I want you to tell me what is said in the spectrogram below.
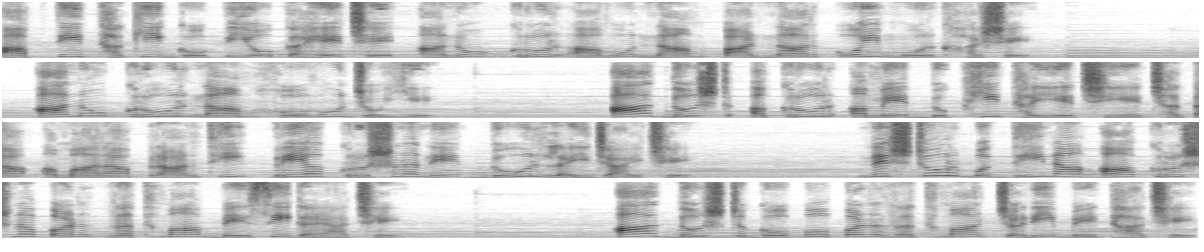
આપતી થકી ગોપીઓ કહે છે, આનું ક્રૂર આવું નામ પાડનાર કોઈ મૂર્ખ હશે. આનું ક્રૂર નામ હોવું જોઈએ. આ દુષ્ટ અક્રૂર અમે દુઃખી થઈએ છીએ છતાં અમારા પ્રાણથી પ્રિય કૃષ્ણને દૂર લઈ જાય છે. નિષ્ઠુર બુદ્ધિના આ કૃષ્ણ પણ રથમાં બેસી ગયા છે. આ દુષ્ટ ગોપો પણ રથમાં ચડી બેઠા છે.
